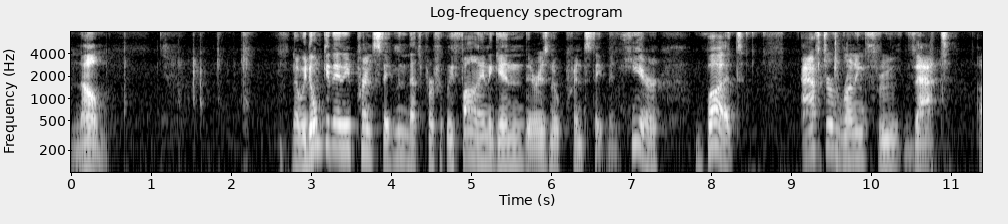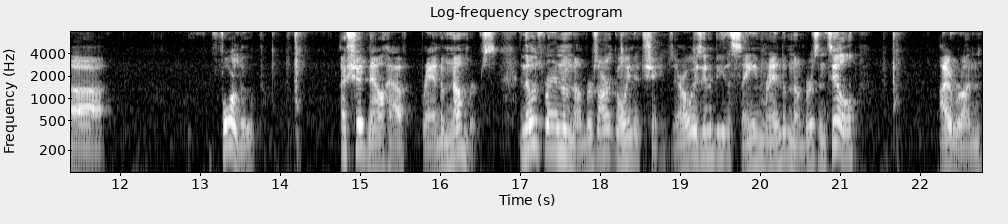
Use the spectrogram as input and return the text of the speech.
num. Now we don't get any print statement, that's perfectly fine. Again, there is no print statement here, but after running through that uh, for loop, I should now have random numbers. And those random numbers aren't going to change. They're always going to be the same random numbers until I run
